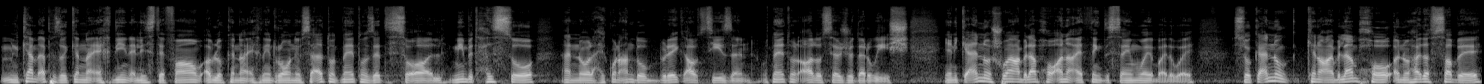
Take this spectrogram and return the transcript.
من كم ابيزود كنا اخذين إلي ستيفان وقبله كنا اخذين روني وسألتهم اثنيناتهم ذات السؤال. مين بتحسوا إنه رح يكون عنده بريك اوت سيزون واثنيناتهم قالوا سيرجيو درويش. يعني كأنه شوي عم بلمحوا أنا اي ثينك ذا سيم واي باي ذا واي so كأنه كانوا عم بلمحوا إنه هذا الصبي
